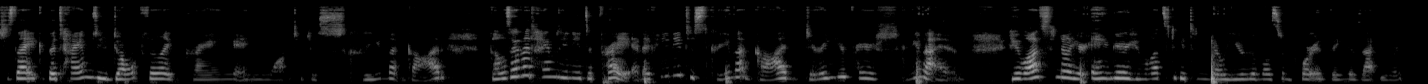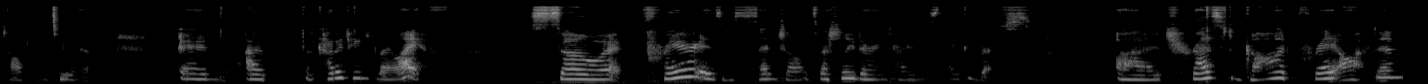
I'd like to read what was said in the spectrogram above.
She's like, the times you don't feel like praying and you want to just scream at God, those are the times you need to pray. And if you need to scream at God during your prayer, scream at Him. He wants to know your anger, He wants to get to know you. The most important thing is that you are talking to Him. And I, that kind of changed my life. So, prayer is essential, especially during times like this uh, trust God, pray often,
